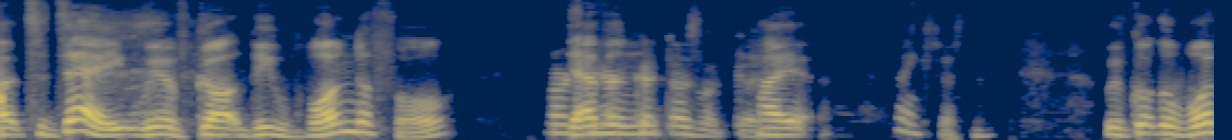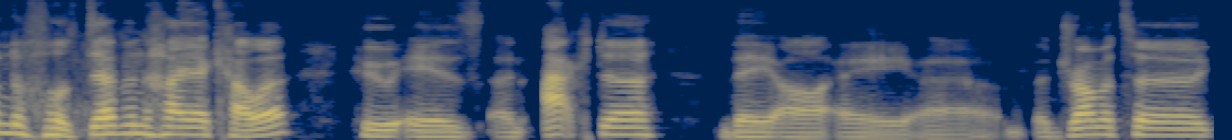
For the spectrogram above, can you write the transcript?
Uh, today we have got the wonderful Mark, Devon haircut does look good. Hay- Thanks, Justin. We've got the wonderful Devon Hayakawa, who is an actor. They are a uh, a dramaturg,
